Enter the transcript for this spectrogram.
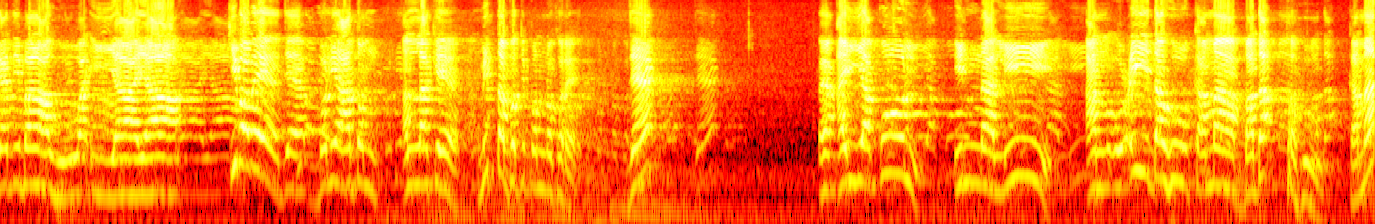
কাদিবাহু ওয়া ইয়ায়া কীভাবে যে বনি আদম আল্লাহকে মিথ্যা প্রতিপন্ন করে? যে আইয়াকুল ইন্না লি আন উঈদাহু কামা বাদাতাহু কামা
